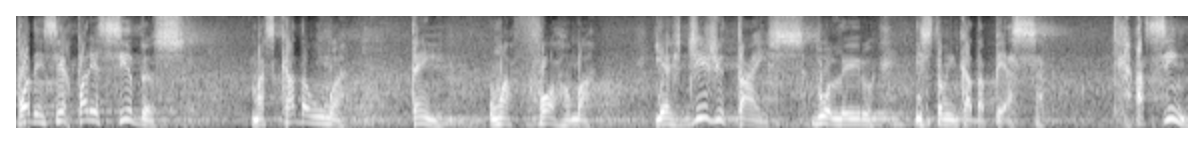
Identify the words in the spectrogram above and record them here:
Podem ser parecidas, mas cada uma tem uma forma e as digitais do oleiro estão em cada peça. Assim,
